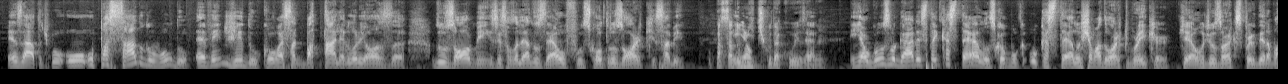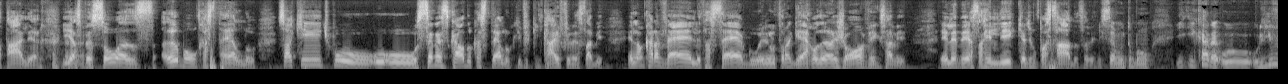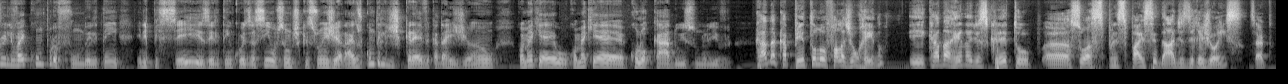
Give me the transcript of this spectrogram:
Exato, tipo, o, o, passado do mundo é vendido como essa batalha gloriosa dos homens e seus aliados elfos contra os orcs, sabe? O passado em mítico da coisa, é, né? Em alguns lugares tem castelos, como o castelo chamado Orcbreaker, que é onde os orcs perderam a batalha, e as pessoas amam o castelo. Só que, tipo, o, o Senescal do castelo, que fica em Caifnes, sabe? Ele é um cara velho, tá cego, ele lutou na guerra quando ele era jovem, sabe? Ele é meio essa relíquia de um passado, sabe? Isso é muito bom. E, e, cara, o, o livro ele vai com profundo. Ele tem NPCs, ele tem coisas assim, ou são descrições gerais? O quanto ele descreve cada região? Como é que é, como é, que é colocado isso no livro? Cada capítulo fala de um reino, e cada reino é descrito uh, suas principais cidades e regiões, certo?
